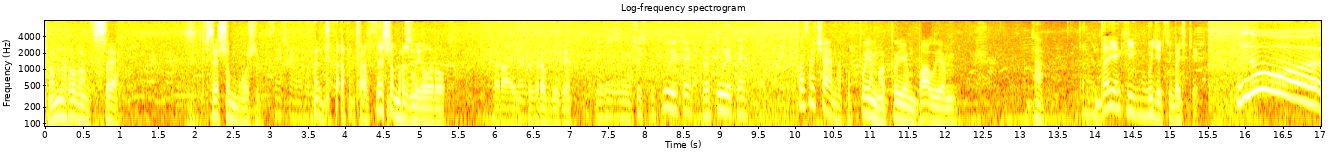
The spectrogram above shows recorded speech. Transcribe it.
Що ми робимо? Все. Все, що можемо. Все, що можна. Та, та, все, що можливо, роб- стараємося зробити. Я зрозумів. Щось купуєте, готуєте. Та звичайно, купуємо, готуємо, балуємо. Да. Да, як і будь-які батьки. Ну,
